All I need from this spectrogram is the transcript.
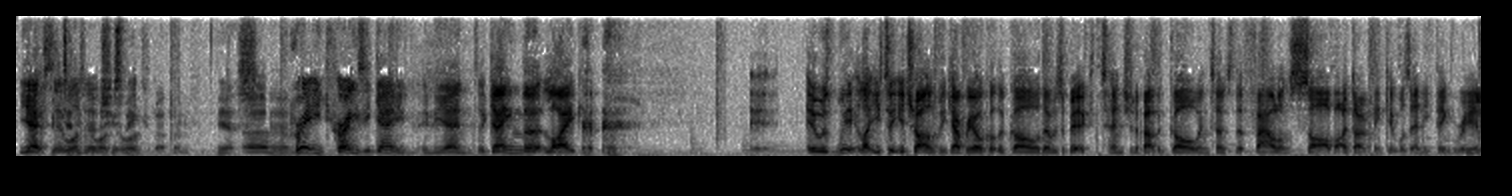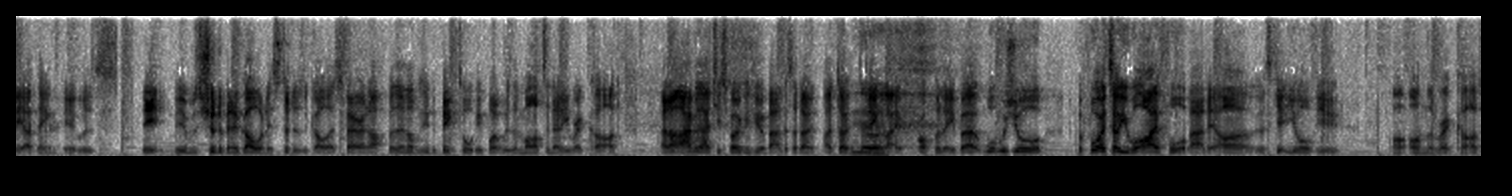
Yes, it didn't was. It was. actually It was. about them. Yes. Um, um, pretty crazy game in the end. A game that like it, it was weird. Like you took your chance. Gabriel got the goal. There was a bit of contention about the goal in terms of the foul on Sá, but I don't think it was anything really. I think it was it. It was should have been a goal and it stood as a goal. That's fair enough. But then obviously the big talking point was the Martinelli red card. And I haven't actually spoken to you about this. I don't. I don't No. think like properly. But uh, what was your? Before I tell you what I thought about it, uh, let's get your view on, the red card.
